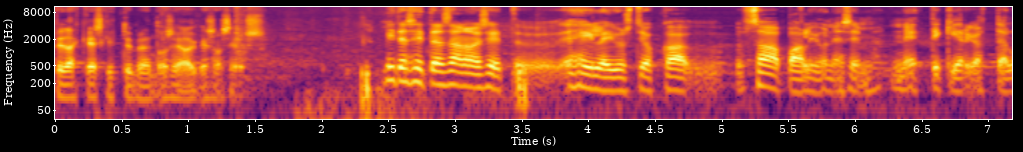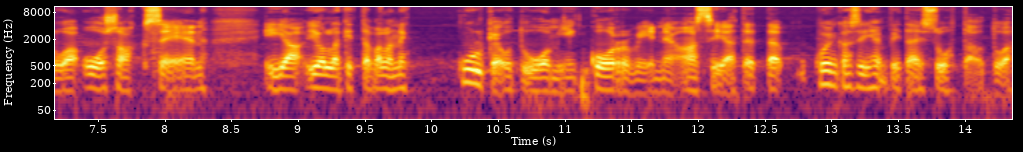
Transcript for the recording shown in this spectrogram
pitää keskittyminen tosiaan oikeassa asioissa. Mitä sitten sanoisit heille just, jotka saa paljon esim. nettikirjoittelua osakseen ja jollakin tavalla ne kulkeutuu omiin korviin ne asiat, että kuinka siihen pitäisi suhtautua?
